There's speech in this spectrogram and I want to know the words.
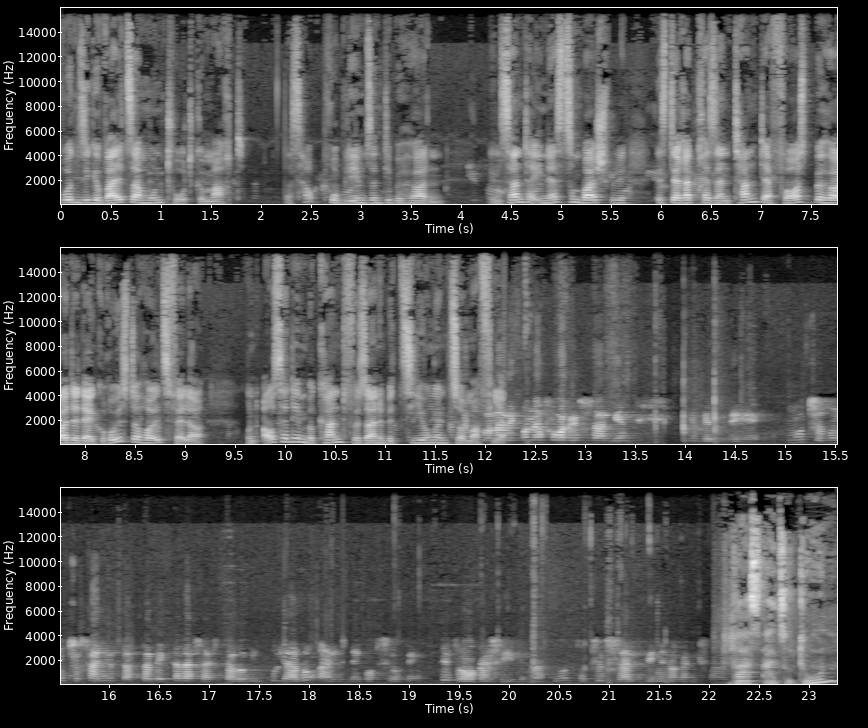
wurden sie gewaltsam mundtot gemacht. Das Hauptproblem sind die Behörden. In Santa Ines zum Beispiel ist der Repräsentant der Forstbehörde der größte Holzfäller und außerdem bekannt für seine Beziehungen zur Mafia. Was also tun?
